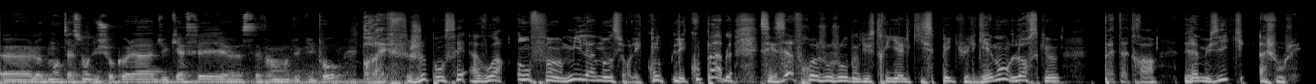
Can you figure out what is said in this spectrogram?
euh, l'augmentation du chocolat, du café, euh, c'est vraiment du pipeau. Bref, je pensais avoir enfin mis la main sur les, comp- les coupables, ces affreux jojo d'industriels qui spéculent gaiement lorsque, patatras, la musique a changé.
